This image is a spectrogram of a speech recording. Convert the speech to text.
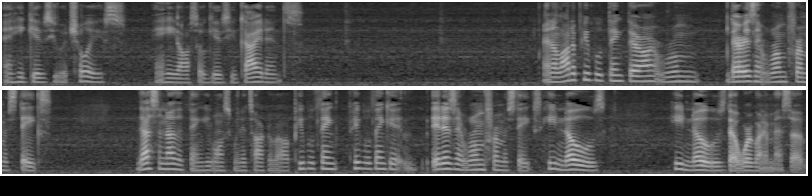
And He gives you a choice, and He also gives you guidance. And a lot of people think there aren't room, there isn't room for mistakes. That's another thing he wants me to talk about. People think people think it it isn't room for mistakes. He knows he knows that we're going to mess up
